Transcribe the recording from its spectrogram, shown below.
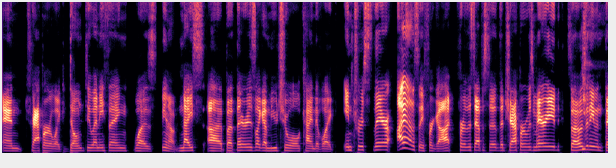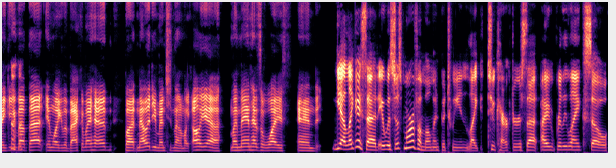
and Trapper like don't do anything was, you know, nice. Uh, but there is like a mutual kind of like interest there. I honestly forgot for this episode that Trapper was married, so I wasn't even thinking about that in like the back of my head. But now that you mentioned that, I'm like, oh yeah, my man has a wife, and Yeah, like I said, it was just more of a moment between like two characters that I really like. So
